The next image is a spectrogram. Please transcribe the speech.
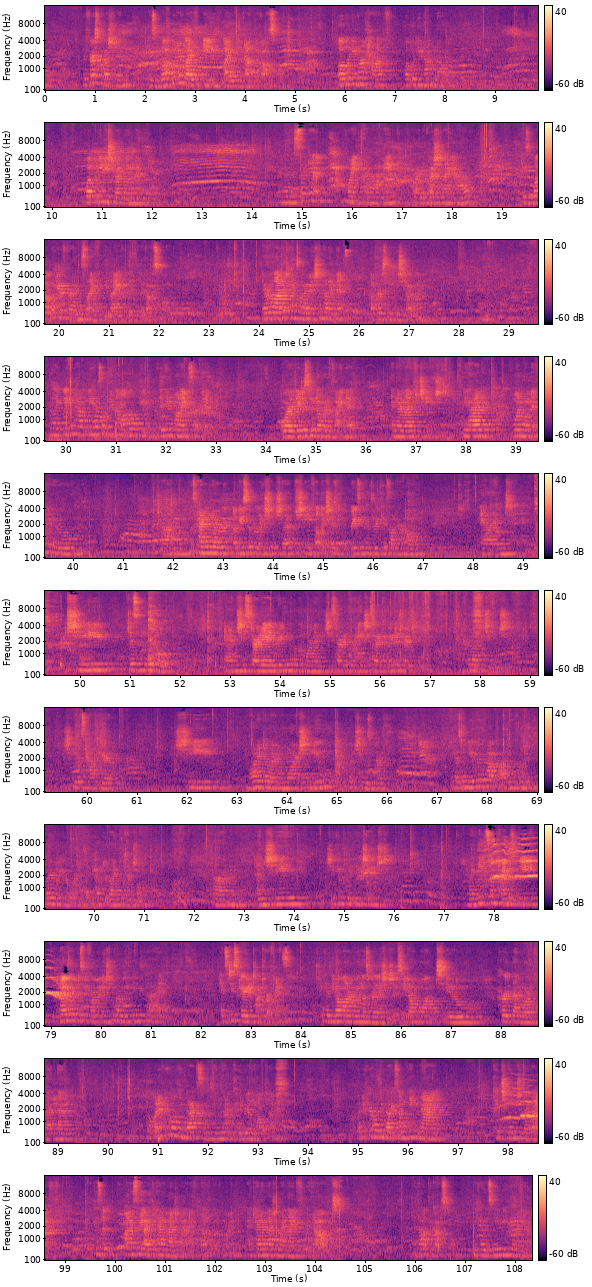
the first question is what would your life be like without the gospel? What would you not have? What would you not know? What would you be struggling with? And then the second point I want to make, or the question I have, is what would your friend's life be like with the gospel? There were a lot of times on my mission that I met a person who was struggling. And like, we can have, we have something that will help you, but they didn't want to accept it. Or they just didn't know where to find it. And their life changed. We had one woman who um, was kind of in an abusive relationship. She felt like she was raising her three kids on her own. And she just needed hope. And she started reading the Book of Mormon. She started praying. She started coming to church. And her life changed. She was happier. She wanted to learn more. She knew what she was worth. Because when you learn about God, you learn what you're worth. You have divine potential. Um, and she she completely changed. And I think sometimes we, and I was heard this before my mission, where we think that it's too scary to talk to our friends because you don't want to ruin those relationships. You don't want to hurt them or offend them. Back something that could really help them? What if you're holding back something that could change their life? Because honestly, I can't imagine my life without the Book of Mormon. I can't imagine my life without without the gospel because it's made me who I am.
